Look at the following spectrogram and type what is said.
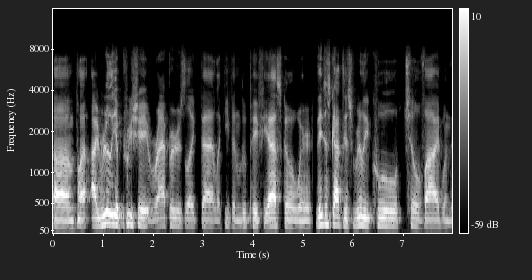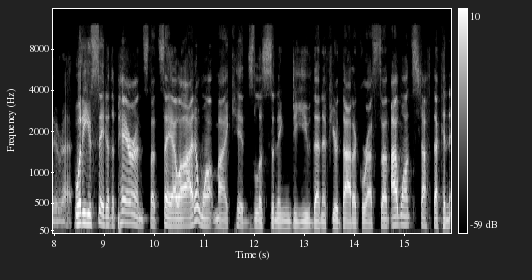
um, but I really appreciate rappers like that, like even Lupe Fiasco, where they just got this really cool, chill vibe when they rap. What do you say to the parents that say, oh, well, I don't want my kids listening to you then if you're that aggressive? I want stuff that can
